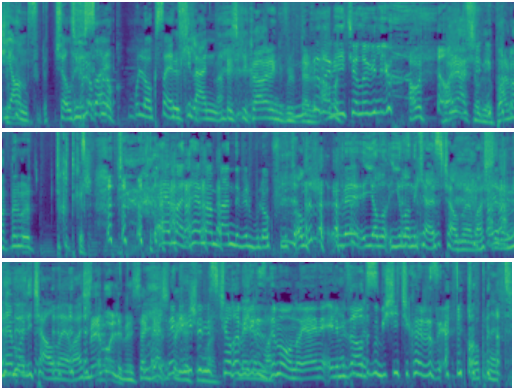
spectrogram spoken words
çalıyor. Yan flüt çalıyorsa Blok, bloksa Eski- etkilenme. Eski, kahverengi Ne flütlerden. kadar Ama, iyi çalabiliyor. ama bayağı çalıyor. Parmakları böyle tıkır tıkır. hemen hemen ben de bir blok flüt alır ve yala- yılan hikayesi çalmaya başlarım. Memoli çalmaya başlarım. Memoli mi? Sen gerçekten Ve de yaşın var. hepimiz çalabiliriz değil mi onu? Yani elimize Hepimiz. aldık mı bir şey çıkarırız yani. Çok net.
